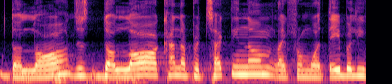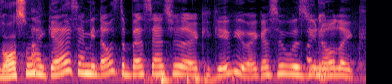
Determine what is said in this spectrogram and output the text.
the law, just the law kind of protecting them, like from what they believe also. I guess. I mean, that was the best answer that I could give you. I guess it was, you know, it. like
